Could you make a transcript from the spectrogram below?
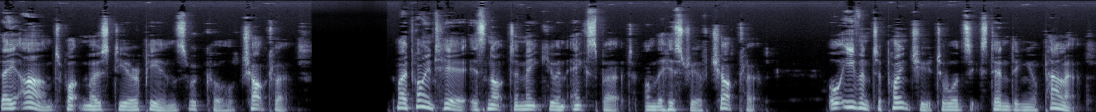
they aren't what most Europeans would call chocolate. My point here is not to make you an expert on the history of chocolate, or even to point you towards extending your palate.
